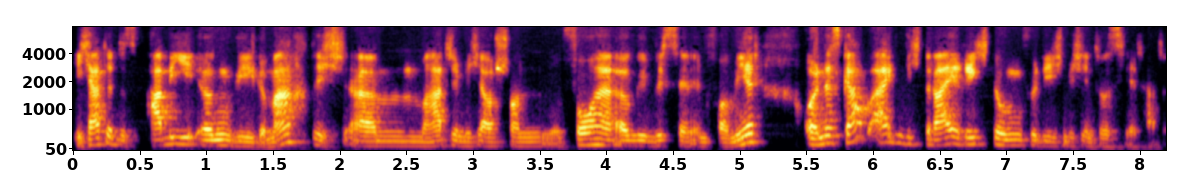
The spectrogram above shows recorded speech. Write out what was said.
ich hatte das Abi irgendwie gemacht. Ich ähm, hatte mich auch schon vorher irgendwie ein bisschen informiert. Und es gab eigentlich drei Richtungen, für die ich mich interessiert hatte.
